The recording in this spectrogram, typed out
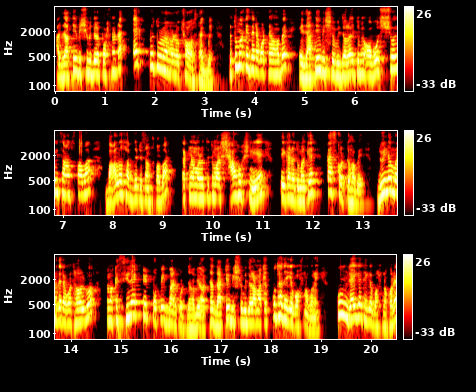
আর জাতীয় বিশ্ববিদ্যালয়ের প্রশ্নটা একটু তুলনামূলক সহজ থাকবে। তো তোমাকে যেটা করতে হবে, এই জাতীয় বিশ্ববিদ্যালয়ে তুমি অবশ্যই চান্স পাবা, ভালো সাবজেক্টে চান্স পাবা। এক নম্বর হচ্ছে তোমার সাহস নিয়ে এখানে তোমাকে কাজ করতে হবে। দুই নম্বর যেটা কথা বলব, তোমাকে সিলেক্টেড টপিক বার করতে হবে। অর্থাৎ জাতীয় বিশ্ববিদ্যালয় আমাকে কোথা থেকে প্রশ্ন করে, কোন জায়গা থেকে প্রশ্ন করে,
